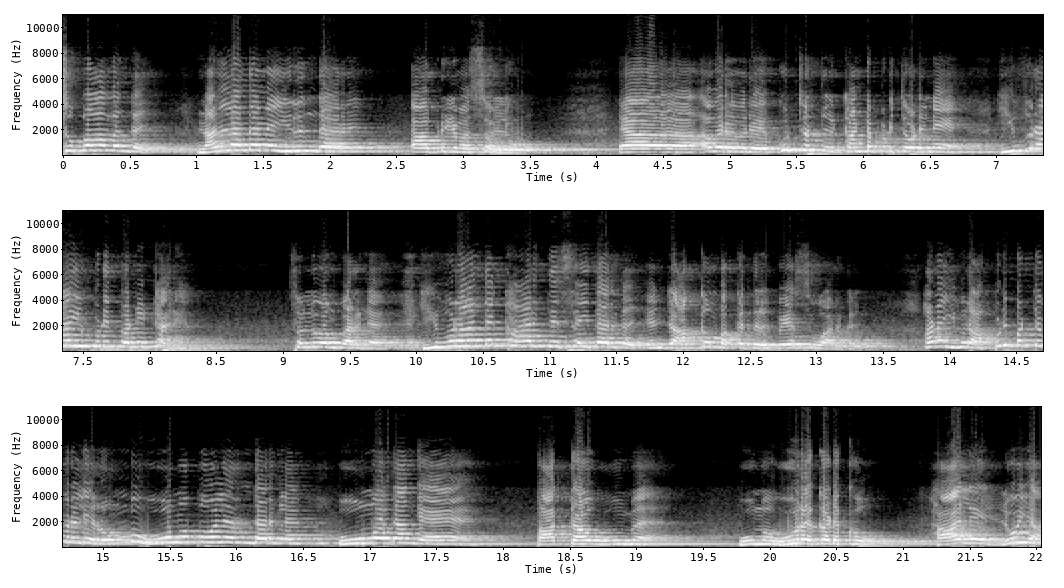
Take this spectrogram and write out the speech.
சுபாவங்கள் நல்லா தானே இருந்தாரு? அப்படின்னு நம்ம சொல்லுவோம். அவர் ஒரு குற்றத்தில் கண்டுபிடித்த உடனே இவரா இப்படி பண்ணிட்டாரு? சொல்லுவாங்க பாருங்க. இவரா இந்த காரியத்தை செய்தார்கள்? என்று அக்கம் பக்கத்தில் பேசுவார்கள். ஆனா இவர் அப்படிப்பட்டவர்களே ரொம்ப தாங்க பார்த்தா ஊமை ஊமை ஊரை கடுக்கும். ஹாலே லூயா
